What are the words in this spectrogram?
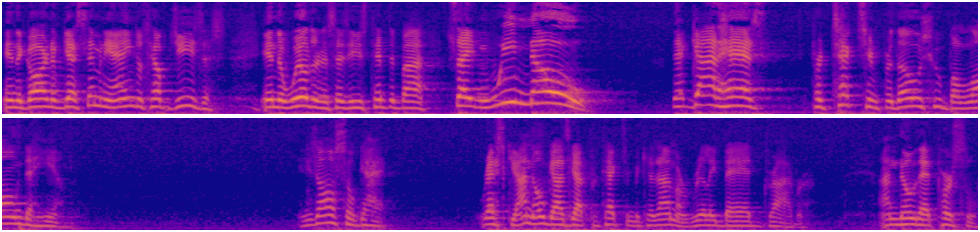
in the Garden of Gethsemane. Angels help Jesus in the wilderness as he's tempted by Satan. We know that God has protection for those who belong to him. And he's also got rescue. I know God's got protection because I'm a really bad driver. I know that personally.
